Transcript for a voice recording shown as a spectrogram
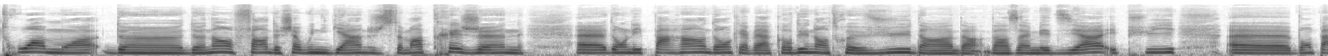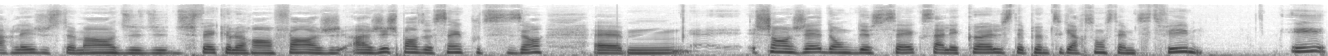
trois mois d'un enfant de Shawinigan, justement très jeune, euh, dont les parents donc avaient accordé une entrevue dans, dans, dans un média et puis euh, bon parlait justement du, du, du, fait que leur enfant âgé, je pense de 5 ou de 6 ans euh, changeait donc de sexe à l'école, c'était plus un petit garçon, c'était une petite fille. Et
